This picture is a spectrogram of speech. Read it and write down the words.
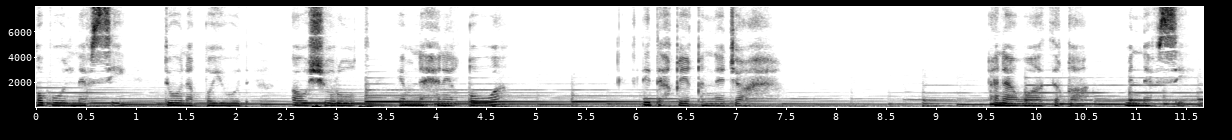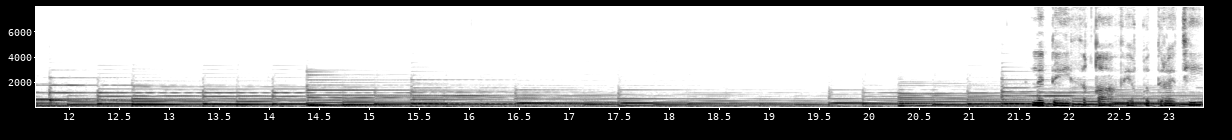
قبول نفسي دون قيود أو شروط يمنحني القوة لتحقيق النجاح. أنا واثقة من نفسي. لدي ثقة في قدرتي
